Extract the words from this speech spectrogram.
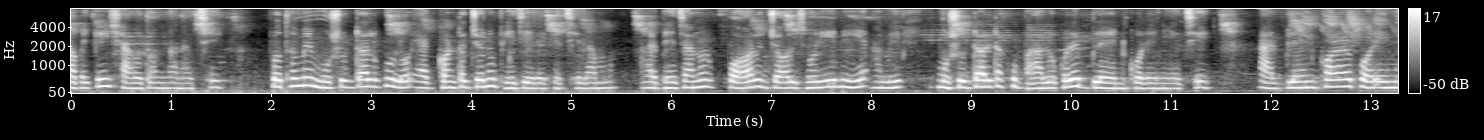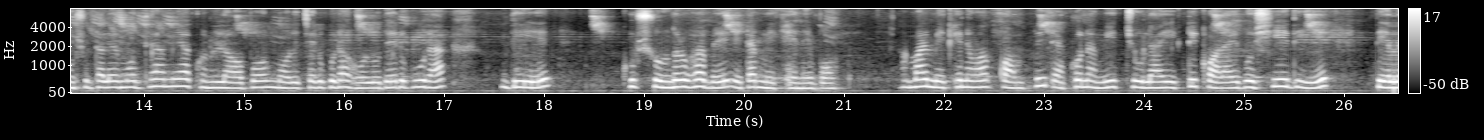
সবাইকেই স্বাগতম জানাচ্ছি। প্রথমে মুসুর ডালগুলো এক ঘণ্টার জন্য ভিজিয়ে রেখেছিলাম। আর ভেজানোর পর জল ঝরিয়ে নিয়ে আমি মুসুর ডালটা খুব ভালো করে ব্লেন্ড করে নিয়েছি। আর ব্লেন্ড করার পর এই মুসুর ডালের মধ্যে আমি এখন লবণ, মরিচের গুঁড়া, হলুদের গুঁড়া দিয়ে খুব সুন্দরভাবে এটা মেখে নেব। আমার মেখে নেওয়া কমপ্লিট এখন আমি চুলায় একটি কড়াই বসিয়ে দিয়ে তেল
